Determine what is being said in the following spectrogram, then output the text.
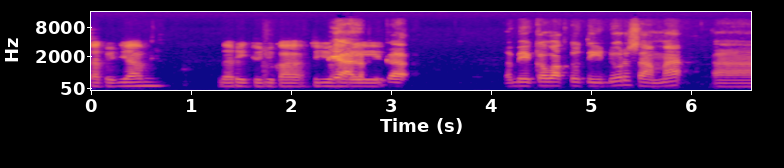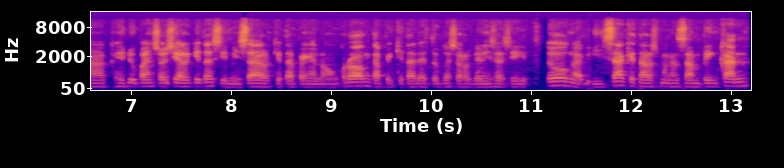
satu jam dari tujuh ke tujuh ya, hari lebih ke lebih ke waktu tidur sama uh, kehidupan sosial kita sih. Misal kita pengen nongkrong tapi kita ada tugas organisasi itu nggak bisa kita harus mengesampingkan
